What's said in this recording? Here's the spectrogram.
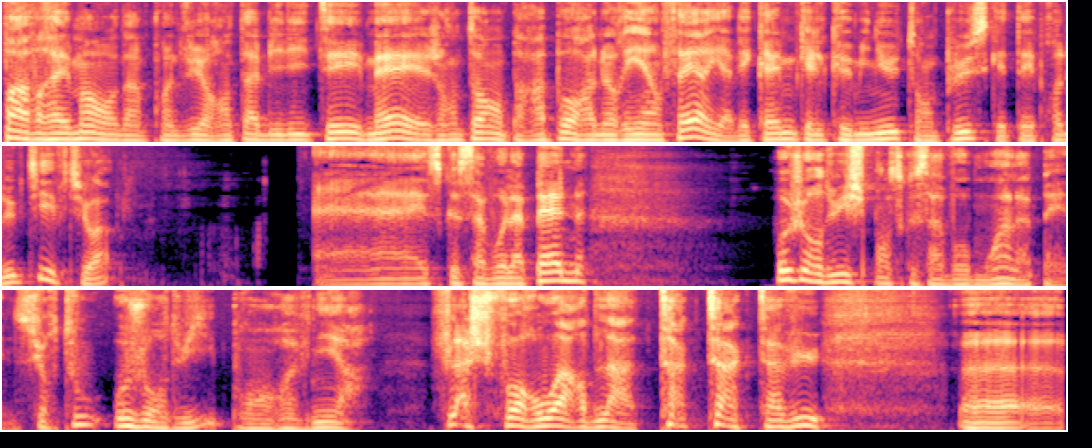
Pas vraiment d'un point de vue rentabilité, mais j'entends par rapport à ne rien faire, il y avait quand même quelques minutes en plus qui étaient productives, tu vois. Euh, est-ce que ça vaut la peine? Aujourd'hui, je pense que ça vaut moins la peine. Surtout aujourd'hui, pour en revenir, flash forward là, tac tac, t'as vu euh,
